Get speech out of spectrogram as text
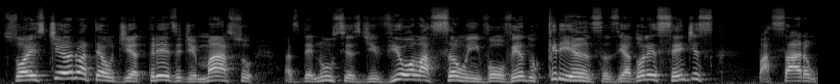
Só este ano, até o dia 13 de março, as denúncias de violação envolvendo crianças e adolescentes passaram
